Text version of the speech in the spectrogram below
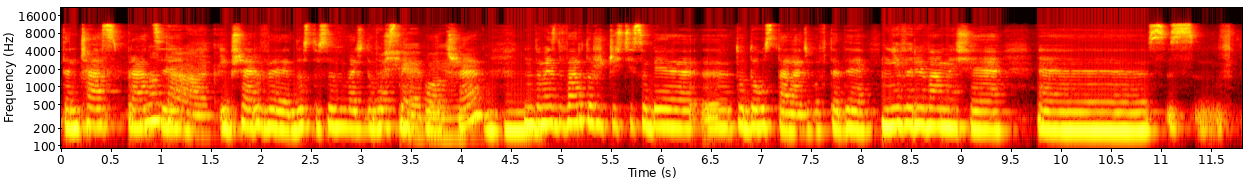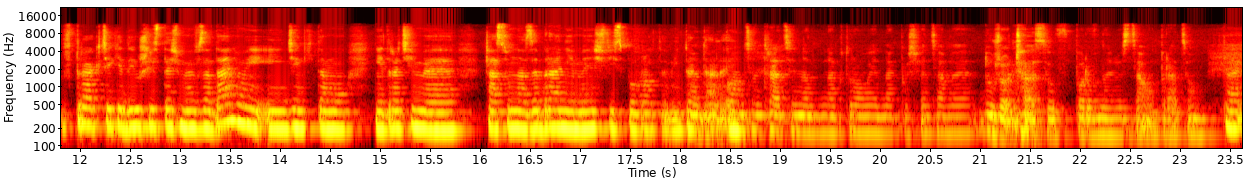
ten czas pracy No tak. i przerwy dostosowywać do, Do własnych siebie. potrzeb. Mhm. Natomiast warto rzeczywiście sobie e, to doustalać, bo wtedy nie wyrywamy się e, w trakcie, kiedy już jesteśmy w zadaniu i, i dzięki temu nie tracimy czasu na zebranie myśli z powrotem i tak dalej. Koncentrację, na, na którą jednak poświęcamy dużo czasu w porównaniu z całą pracą. Tak.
